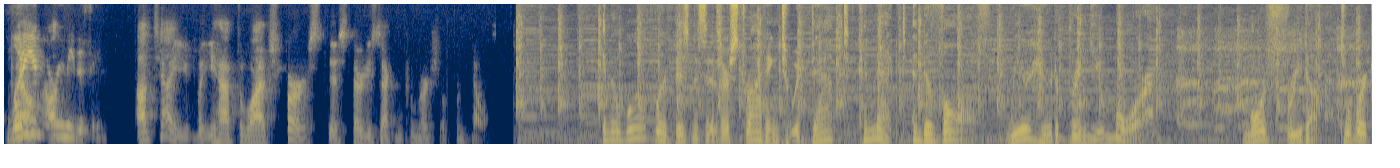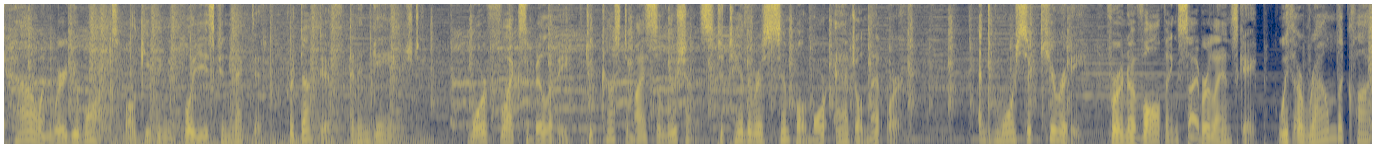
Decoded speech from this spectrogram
What well, do you really I'll, need to see? I'll tell you, but you have to watch first this 30 second commercial from Telus. In a world where businesses are striving to adapt, connect, and evolve, we're here to bring you more. More freedom to work how and where you want while keeping employees connected, productive, and engaged. More flexibility to customize solutions to tailor a simple, more agile network. And more security for an evolving cyber landscape with around the clock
